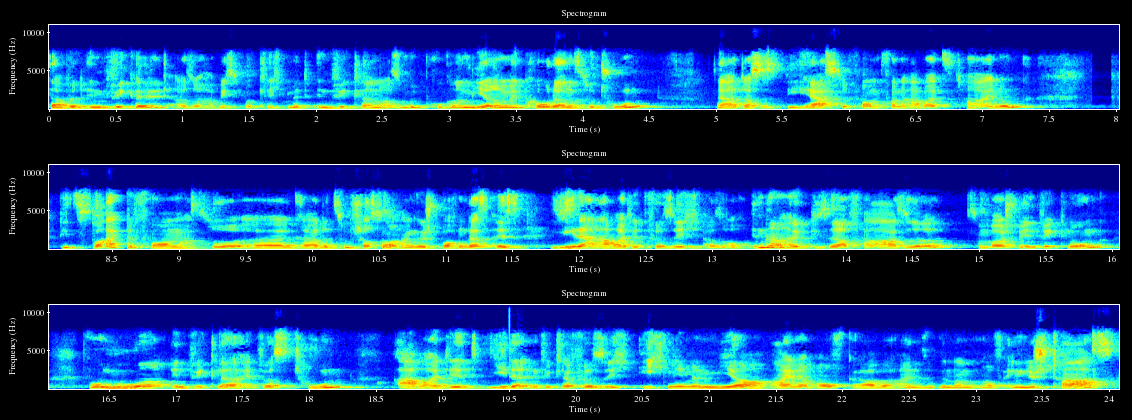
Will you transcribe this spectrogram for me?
da wird entwickelt, also habe ich es wirklich mit Entwicklern, also mit Programmierern, mit Codern zu tun. Ja, das ist die erste Form von Arbeitsteilung. Die zweite Form hast du äh, gerade zum Schluss noch angesprochen, das ist, jeder arbeitet für sich. Also auch innerhalb dieser Phase, zum Beispiel Entwicklung, wo nur Entwickler etwas tun, arbeitet jeder Entwickler für sich. Ich nehme mir eine Aufgabe, einen sogenannten auf Englisch Task,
